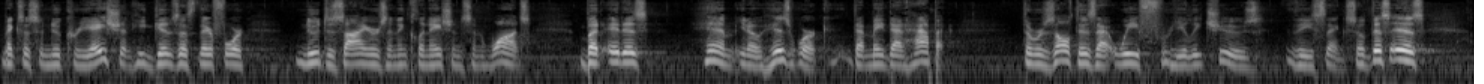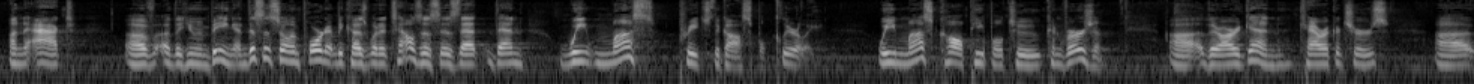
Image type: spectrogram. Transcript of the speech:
makes us a new creation. He gives us therefore new desires and inclinations and wants. But it is Him, you know, His work that made that happen. The result is that we freely choose these things. So this is an act of, of the human being. And this is so important because what it tells us is that then we must preach the gospel clearly. We must call people to conversion. Uh, there are, again, caricatures, uh,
